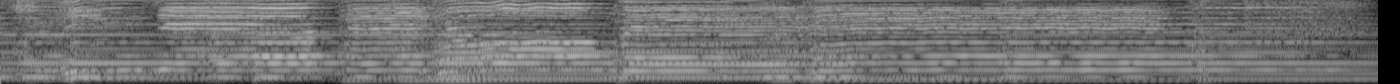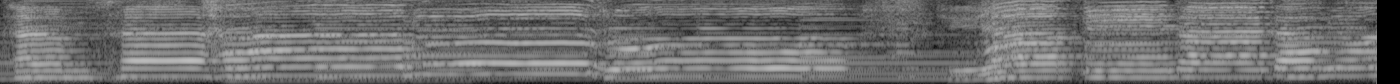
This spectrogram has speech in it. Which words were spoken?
주임제 앞에 경배해. 감사함으로 그 앞에 나가며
